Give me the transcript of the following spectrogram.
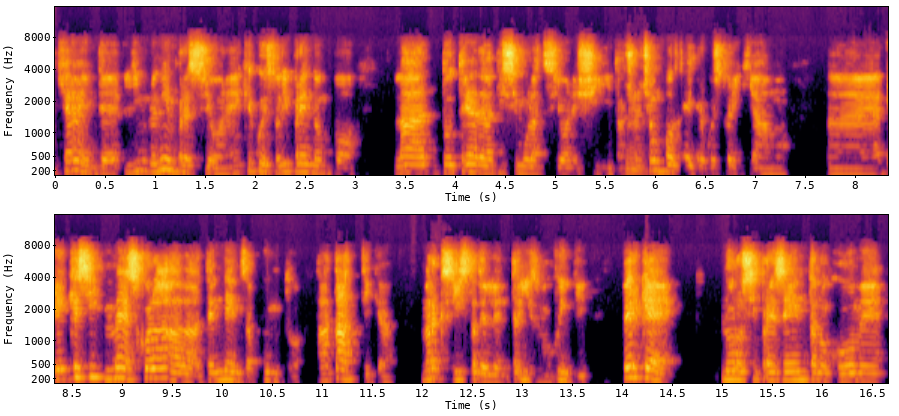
chiaramente la mia impressione è che questo riprenda un po' la dottrina della dissimulazione sciita, cioè mm. c'è un po' sempre questo richiamo, eh, e che si mescola alla tendenza appunto, alla tattica marxista dell'entrismo. Quindi perché loro si presentano come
